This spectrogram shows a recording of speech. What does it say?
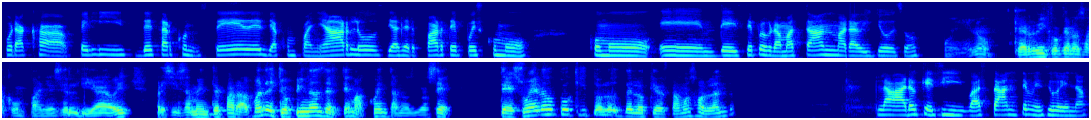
Por acá, feliz de estar con ustedes, de acompañarlos, de hacer parte, pues, como, como eh, de este programa tan maravilloso. Bueno, qué rico que nos acompañes el día de hoy, precisamente para, bueno, ¿y qué opinas del tema? Cuéntanos, no sé, ¿te suena un poquito lo, de lo que estamos hablando? Claro que sí, bastante me suena.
